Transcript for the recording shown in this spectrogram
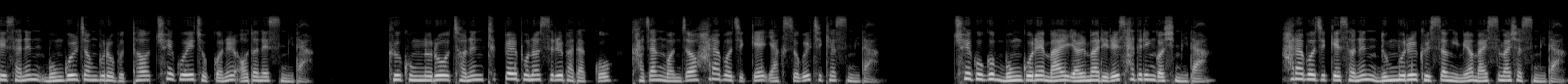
회사는 몽골 정부로부터 최고의 조건을 얻어냈습니다. 그 공로로 저는 특별 보너스를 받았고 가장 먼저 할아버지께 약속을 지켰습니다. 최고급 몽골의 말 10마리를 사들인 것입니다. 할아버지께서는 눈물을 글썽이며 말씀하셨습니다.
